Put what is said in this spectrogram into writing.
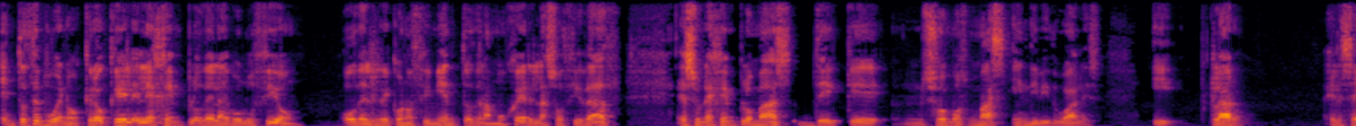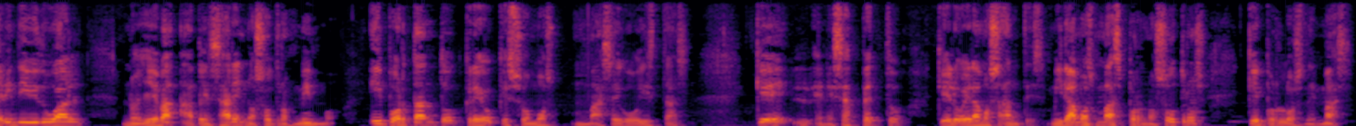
Entonces, bueno, creo que el, ejemplo de la evolución o del reconocimiento de la mujer en la sociedad es un ejemplo más de que somos más individuales. Y claro, el ser individual nos lleva a pensar en nosotros mismos y por tanto creo que somos más egoístas que en ese aspecto que lo éramos antes. Miramos más por nosotros que por los demás.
